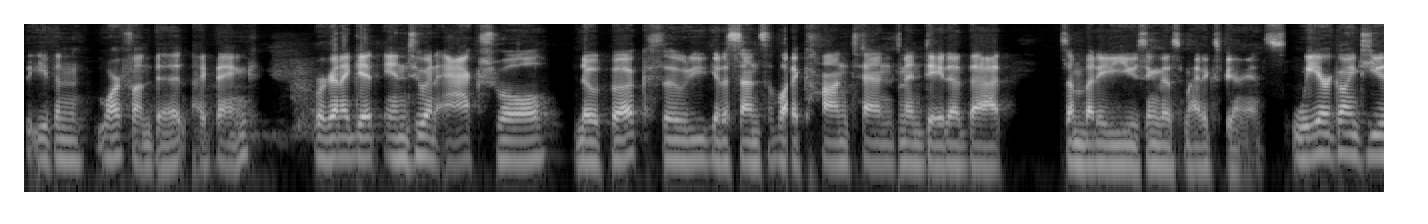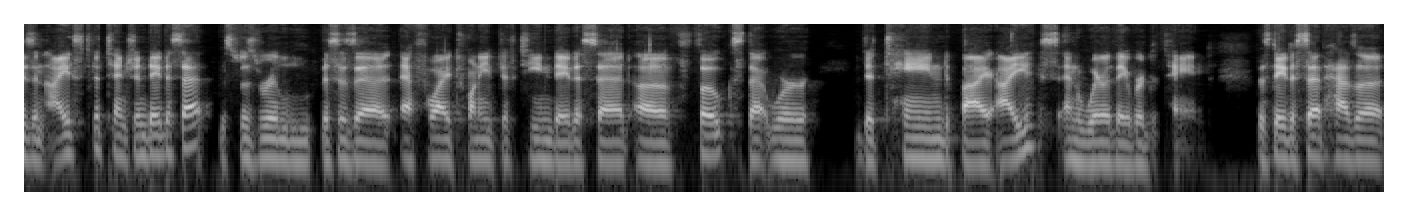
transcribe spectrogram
the even more fun bit, I think, we're going to get into an actual notebook. So you get a sense of like content and data that somebody using this might experience. We are going to use an ICE detention data set. This was this is a FY 2015 data set of folks that were detained by ICE and where they were detained. This data set has a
